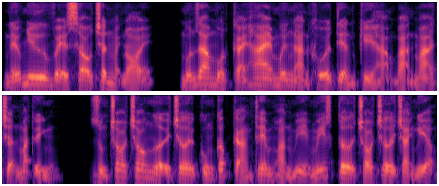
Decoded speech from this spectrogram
Nếu như về sau Trần Mạch nói, muốn ra một cái 20.000 khối tiền kỳ hạm bản ma trận mắt kính, dùng cho cho người chơi cung cấp càng thêm hoàn mỹ Mister trò chơi trải nghiệm,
